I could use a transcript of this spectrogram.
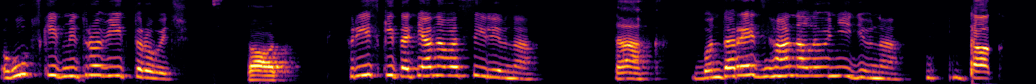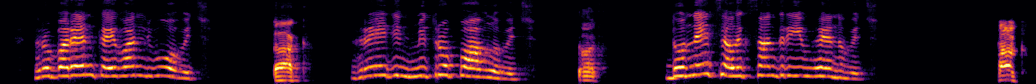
Губський Дмитро Вікторович. Так. Фріський Тетяна Васильівна. Так. Бондарець Ганна Леонідівна. Так. Гробаренко Іван Львович. Так. Грейдін Дмитро Павлович. Так. Донець Олександр Євгенович. Так.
